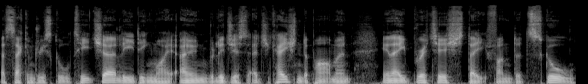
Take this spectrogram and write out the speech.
A secondary school teacher leading my own religious education department in a British state funded school.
